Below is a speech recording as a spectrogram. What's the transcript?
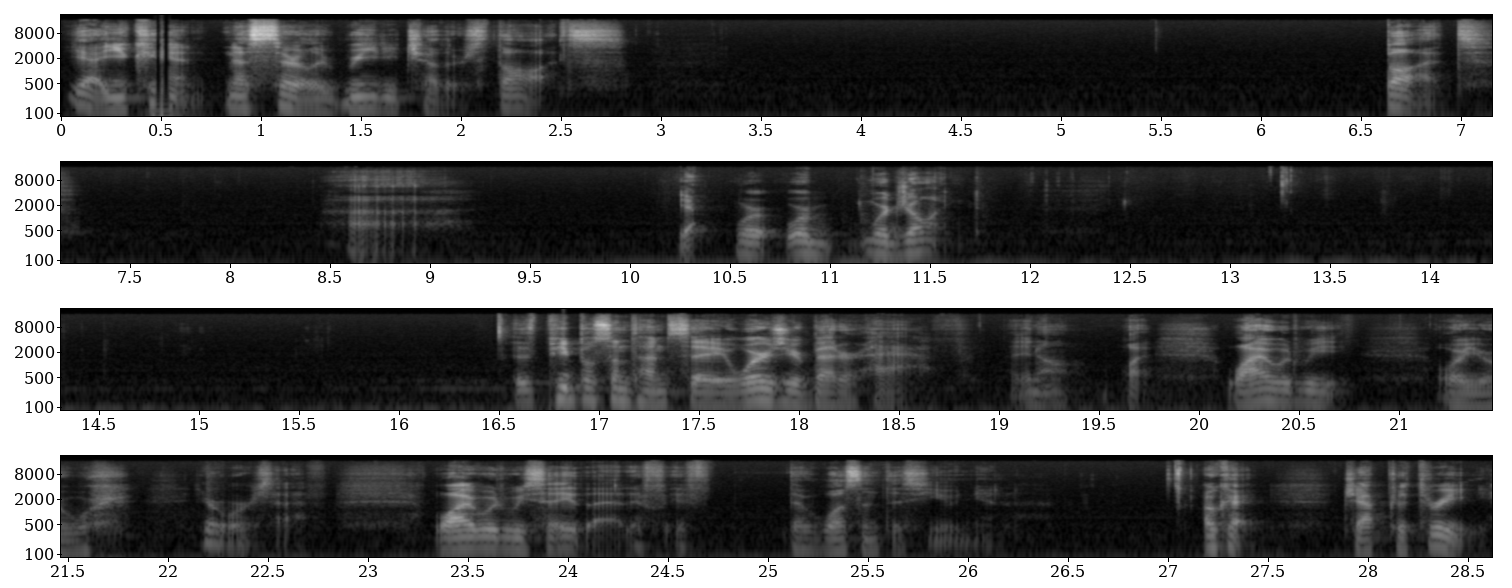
yeah, you can't necessarily read each other's thoughts. But uh, yeah, we're we're we're joined. People sometimes say, "Where's your better half?" You know, why why would we or your your worse half? Why would we say that if if there wasn't this union? Okay. Chapter 3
